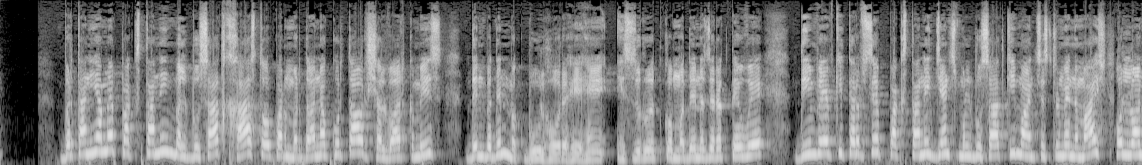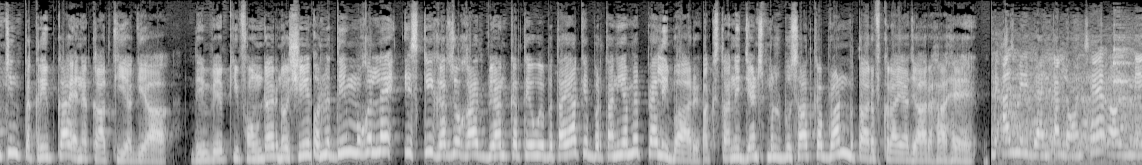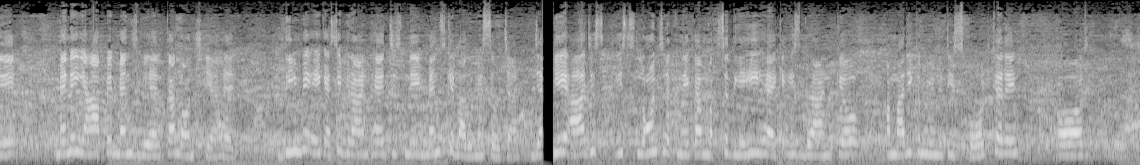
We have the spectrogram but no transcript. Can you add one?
बरतानिया में पाकिस्तानी मलबूसात खास तौर पर मर्दाना कुर्ता और शलवार कमीज दिन ब दिन मकबूल हो रहे हैं इस ज़रूरत को मद्देनजर रखते हुए दीम वेव की तरफ़ से पाकिस्तानी जेंट्स मलबूसात की मानचेस्टर में नुमाइश और लॉन्चिंग तकरीब का इनका किया गया दीम वेव की फाउंडर नौशीन और नदीम मुगल ने इसकी गर्ज गायद बयान करते हुए बताया कि बरतानिया में पहली बार पाकिस्तानी जेंट्स मलबूसात का ब्रांड मुतारफ कराया जा रहा है। आज मेरी ब्रांड का लॉन्च है और मेरे, मैंने यहाँ पे मेंस वेयर का लॉन्च किया है। दीम एक ऐसी ब्रांड है जिसने मेंस के बारे में सोचा। ये आज इस इस लॉन्च रखने का मकसद यही है कि इस ब्रांड को हमारी कम्युनिटी सपोर्ट करे और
